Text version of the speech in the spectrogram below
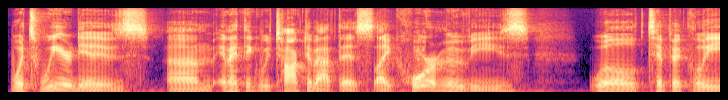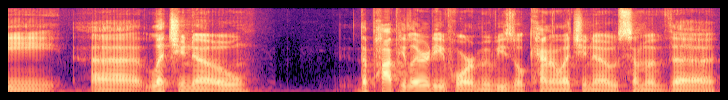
what's weird is, um, and I think we talked about this, like horror movies will typically uh, let you know the popularity of horror movies will kind of let you know some of the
